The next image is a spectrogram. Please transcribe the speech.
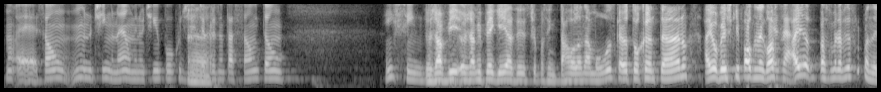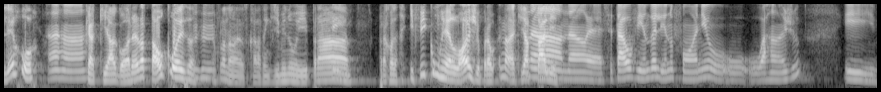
Não, é só um, um minutinho, né? Um minutinho e pouco de, É. de apresentação, então. Enfim. Eu já vi, eu já me peguei, às vezes, tipo assim, tá rolando a música, aí eu tô cantando, aí eu vejo que falta um negócio. Exato. Aí, eu, pela primeira vez, eu falei, mano, ele errou. Aham. Que aqui agora era tal coisa. Eu falei, não, os caras têm que diminuir pra. Uhum. Sim. pra. E fica um relógio pra. Não, é que já não, tá ali. não, é. Você tá ouvindo ali no fone o, o, o arranjo e,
